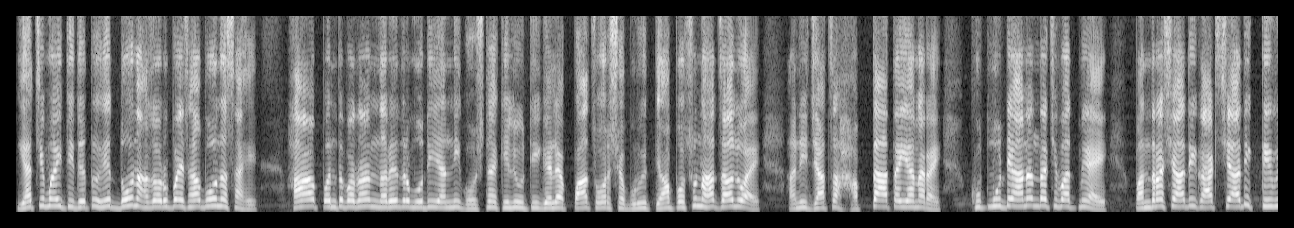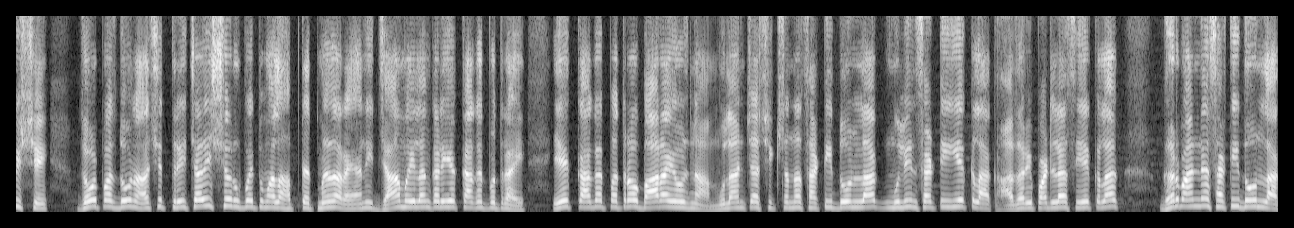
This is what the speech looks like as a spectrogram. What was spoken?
याची माहिती देतो. हे दोन हजार रुपयाचा हा बोनस आहे. हा पंतप्रधान नरेंद्र मोदी यांनी घोषणा केली होती गेल्या पाच वर्षापूर्वी. तेव्हापासून हा चालू आहे आणि ज्याचा हप्ता आता येणार आहे. खूप मोठी आनंदाची बातमी आहे. पंधराशे अधिक आठशे अधिक तेवीसशे जवळपास दोन आठशे त्रेचाळीसशे रुपये तुम्हाला हप्त्यात मिळणार आहे. आणि ज्या महिलांकडे एक कागदपत्र आहे एक कागदपत्रावर बारा योजना. मुलांच्या शिक्षणासाठी दोन लाख मुलींसाठी एक लाख आजारी पडल्यास एक लाख घर बांधण्यासाठी दोन लाख.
